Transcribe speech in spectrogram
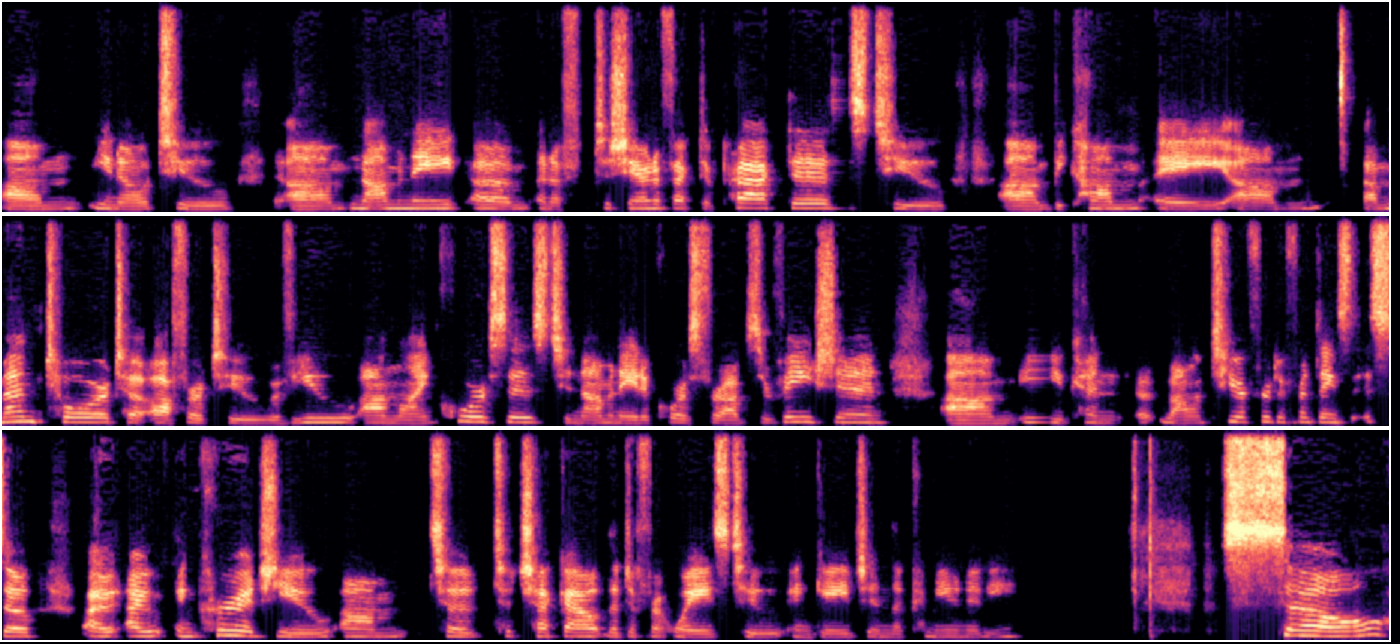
um, you know, to um, nominate, um, an, to share an effective practice, to um, become a, um, a mentor, to offer to review online courses, to nominate a course for observation. Um, you can uh, volunteer for different things. So I, I encourage you um, to, to check out the different ways to engage in the community. So,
